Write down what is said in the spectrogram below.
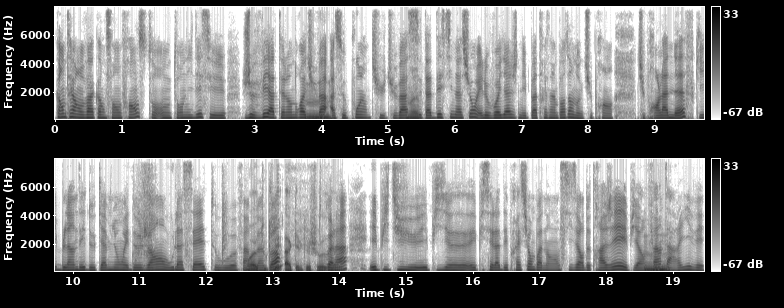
quand tu es en vacances en France, ton, ton idée c'est je vais à tel endroit, tu vas Mhm. à ce point, tu, tu vas, Ouais. c'est ta destination et le voyage n'est pas très important. Donc tu prends, tu prends la 9 qui est blindée de camions et de gens ou la 7 ou euh, enfin ouais, peu importe. A quelque chose. Voilà, et puis tu et puis euh, et puis c'est la dépression pendant 6 heures de trajet et puis enfin Mhm. tu arrives et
